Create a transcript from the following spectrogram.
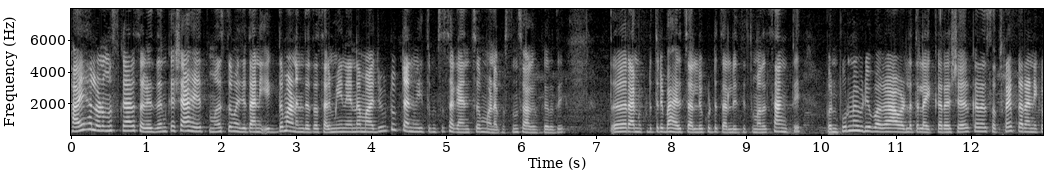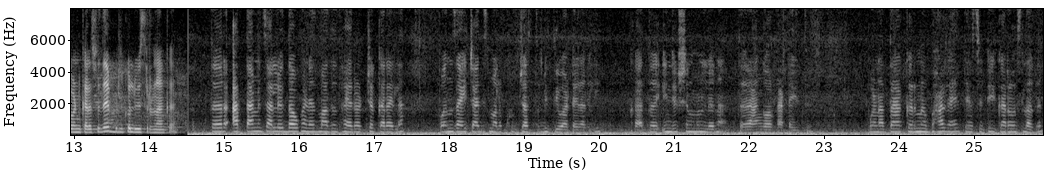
हाय हॅलो नमस्कार. सगळेजण कसे आहेत? मस्त मजेत आणि एकदम आनंदात असाल. मी नैना माझ्या यूट्यूब चॅनल तुमचं सगळ्यांचं मनापासून स्वागत करते. तर आम्ही कुठेतरी बाहेर चाललो कुठं चाललो ते तुम्हाला सांगते. पण पूर्ण व्हिडिओ बघा आवडला तर लाईक करा शेअर करा सबस्क्राईब करा आणि कमेंट करा सुद्धा बिलकुल विसरू नका. तर आता आम्ही चाललो दवाखान्यात माझं थायरॉइड चेक करायला. पण जायच्या आधीच मला खूप जास्त भीती वाटायला लागली. का तर इंजेक्शन म्हणलं ना तर अंगावर काटा येतं पण आता करणं भाग आहे त्यासाठी करावंच लागेल.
